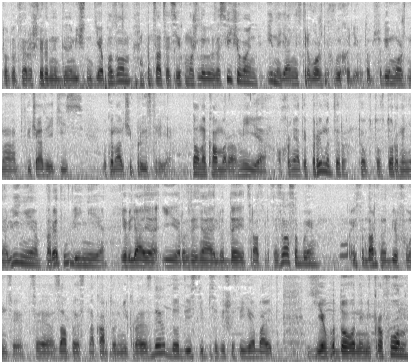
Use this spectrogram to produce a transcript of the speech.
тобто це розширений динамічний діапазон, компенсація всіх можливих засвічувань і наявність тривожних виходів. Тобто сюди можна підключати якісь виконавчі пристрої. Дана камера вміє охороняти периметр, тобто вторгнення лінії, перетин лінії, являє і розрізняє людей транспортні засоби. І стандартний набір функцій. Це запис на карту microSD до 256 ГБ, є вбудований мікрофон,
